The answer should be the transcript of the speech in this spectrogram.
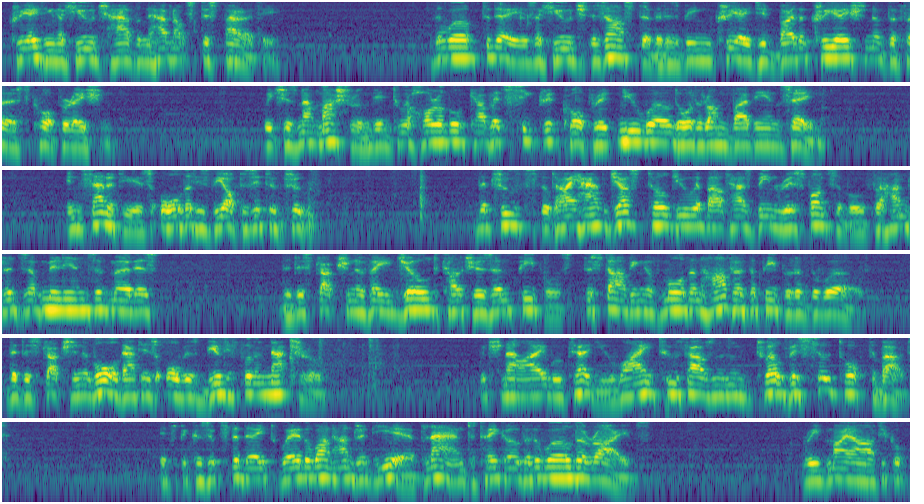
creating a huge have and have-nots disparity. The world today is a huge disaster that is being created by the creation of the first corporation which has now mushroomed into a horrible covert secret corporate new world order run by the insane. Insanity is all that is the opposite of truth. The truths that I have just told you about has been responsible for hundreds of millions of murders, the destruction of age-old cultures and peoples, the starving of more than half of the people of the world, the destruction of all that is always beautiful and natural, which now I will tell you why 2012 is so talked about. It's because it's the date where the 100-year plan to take over the world arrives. Read my article,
